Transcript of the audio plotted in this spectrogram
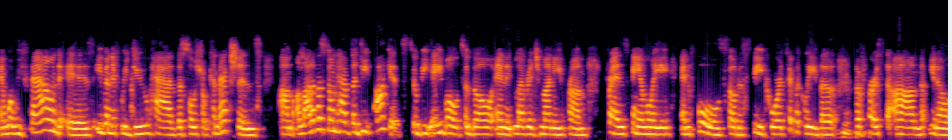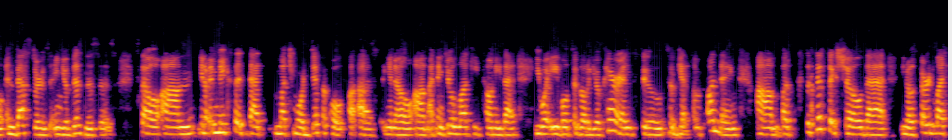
And what we found is even if we do have the social connections, um, a lot of us don't have the deep pockets to be able to go and leverage money from friends, family, and fools, so to speak, who are typically the, mm-hmm. the first, um, you know, investors in your businesses. So, um, you know, it makes it that much more difficult for us. You know, um, I think you're lucky, Tony, that you were able to go to your parents to, to get some funding. Um, but statistics show that, you know, third less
